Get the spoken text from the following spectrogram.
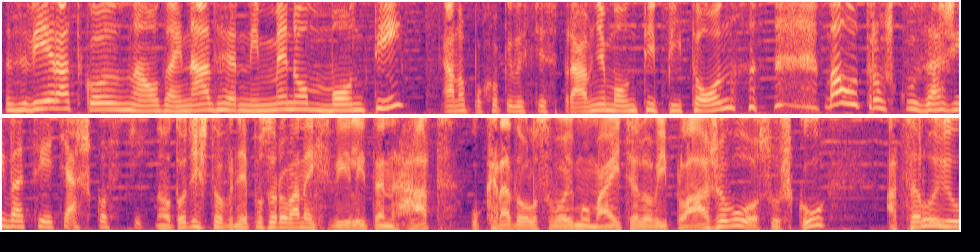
zvieratko s naozaj nádherným menom Monty, áno, pochopili ste správne, Monty Python, malo trošku zažívacie ťažkosti. No totižto v nepozorovanej chvíli ten had ukradol svojmu majiteľovi plážovú osušku, a celú ju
